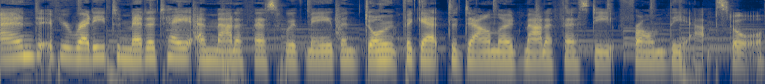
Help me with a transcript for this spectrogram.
And if you're ready to meditate and manifest with me, then don't forget to download Manifestie from the App Store.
